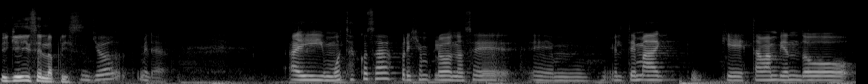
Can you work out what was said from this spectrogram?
¿Y qué dice la PRIS? Yo, mira, hay muchas cosas, por ejemplo, no sé, em, el tema que estaban viendo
